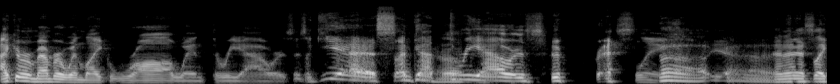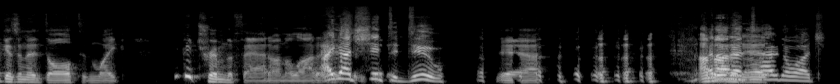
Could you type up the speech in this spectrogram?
I can remember when like Raw went three hours. It's like, yes, I've got Oh. three hours of wrestling. Oh yeah. and then it's like as an adult and like you could trim the fat on a lot of I got shit to do. yeah I i'm don't not have an ed- time to watch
